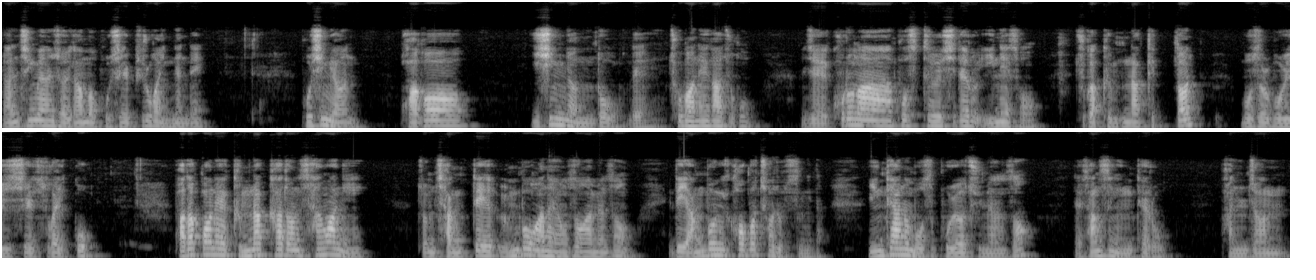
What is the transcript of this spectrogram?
라는 측면을 저희가 한번 보실 필요가 있는데 보시면 과거 20년도 네, 초반 해가지고 이제 코로나 포스트 시대로 인해서 주가 급락했던 모습을 보이실 수가 있고 바닥권에 급락하던 상황이 좀 장대 음봉 하나 형성하면서 이때 양봉이 커버 쳐줬습니다. 잉태하는 모습 보여주면서 네, 상승 잉태로 반전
